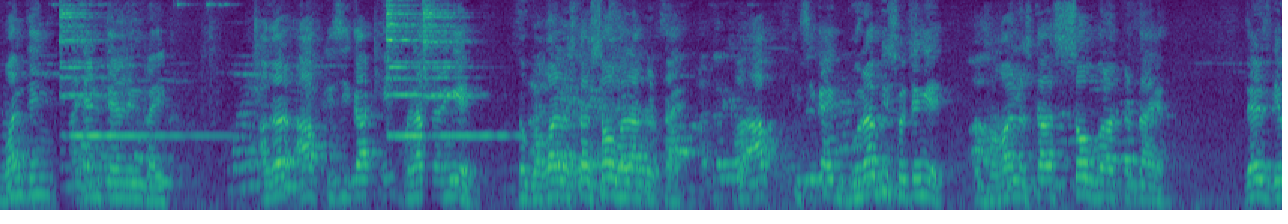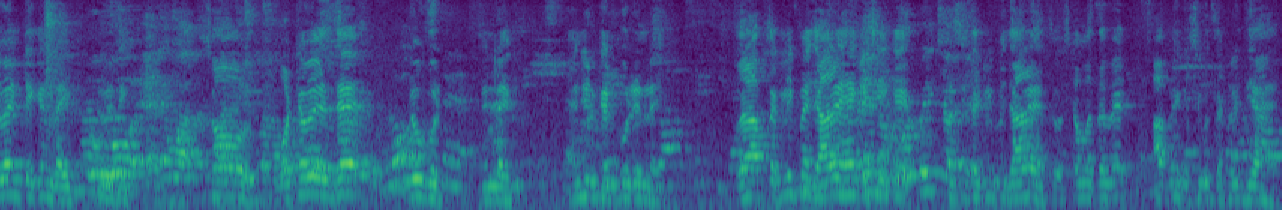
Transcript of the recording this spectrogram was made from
One thing I can tell in life अगर आप किसी का एक भला करेंगे तो भगवान उसका सौ भला करता है। और आप किसी का एक बुरा भी सोचेंगे तो भगवान उसका सौ बुरा करता है। There is given take in life everything so whatever is there do good in life and you get good in life अगर आप तकलीफ़ में जा रहे हैं किसी के, किसी तकलीफ़ में जा रहे हैं तो उसका मतलब है आपने किसी को तकलीफ़ दिया है।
